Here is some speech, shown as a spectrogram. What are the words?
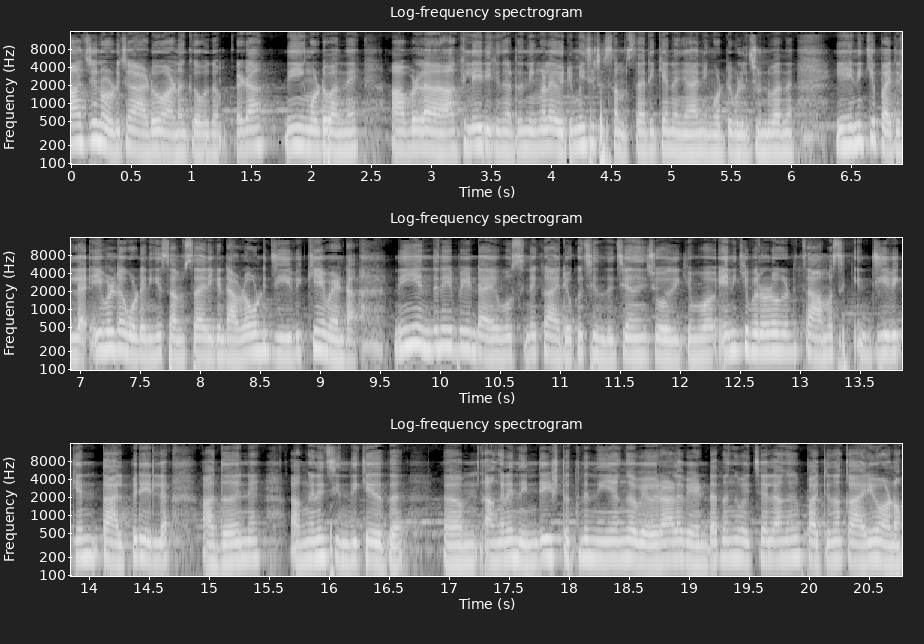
അർജുനോട് ചാടുവാണ് ഗൗതം. എടാ നീ ഇങ്ങോട്ട് വന്നേ. അവൾ അഖിലെ ഇരിക്കുന്നിടത്ത് നിങ്ങളെ ഒരുമിച്ചിട്ട് സംസാരിക്കാനാണ് ഞാൻ ഇങ്ങോട്ട് വിളിച്ചുകൊണ്ട് വന്നത് എനിക്ക് പറ്റില്ല ഇവളുടെ കൂടെ എനിക്ക് സംസാരിക്കേണ്ട അവളെ കൊണ്ട് ജീവിക്കുകയും വേണ്ട. നീ എന്തിനാ ഇപ്പോൾ ഈ ഡൈവോഴ്സിന്റെ കാര്യമൊക്കെ ചിന്തിച്ചതെന്ന് ചോദിക്കുമ്പോൾ എനിക്ക് ഇവരോട് കൂടി താമസി ജീവിക്കാൻ താല്പര്യമില്ല. അത് തന്നെ അങ്ങനെ ചിന്തിക്കരുത്. അങ്ങനെ നിന്റെ ഇഷ്ടത്തിന് നീ അങ്ങ് ഒരാളെ വേണ്ടെന്നങ്ങ് വെച്ചാൽ അങ്ങ് പറ്റുന്ന കാര്യമാണോ?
